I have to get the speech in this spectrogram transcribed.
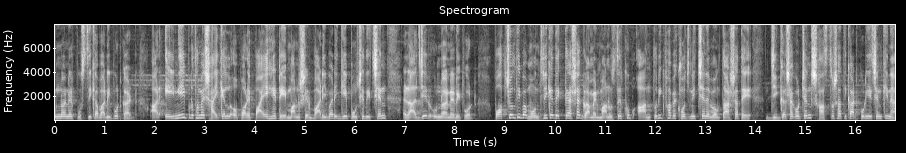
উন্নয়নের পুস্তিকা বা রিপোর্ট কার্ড। আর এই নিয়েই প্রথমে সাইকেল ও পরে পায়ে হেঁটে মানুষের বাড়ি বাড়ি গিয়ে পৌঁছে দিচ্ছেন রাজ্যের উন্নয়নের রিপোর্ট। পথ চলতি বা মন্ত্রীকে দেখতে আসা গ্রামের মানুষদের খুব আন্তরিকভাবে খোঁজ নিচ্ছেন এবং তার সাথে জিজ্ঞাসা করছেন, স্বাস্থ্যসাথী কার্ড করিয়েছেন কিনা?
